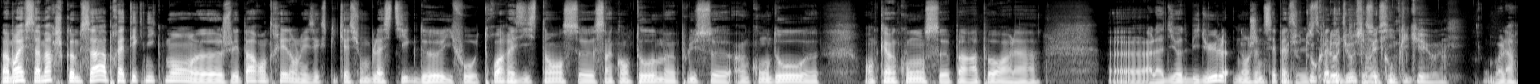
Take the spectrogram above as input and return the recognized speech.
Enfin bref, ça marche comme ça. Après, techniquement, euh, je vais pas rentrer dans les explications blastiques de il faut trois résistances, euh, 50 ohms, plus euh, un condo euh, en quinconce euh, par rapport à la, euh, à la diode bidule. Non, je ne sais pas. je Surtout que l'audio, ça va être compliqué. ouais. Voilà.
